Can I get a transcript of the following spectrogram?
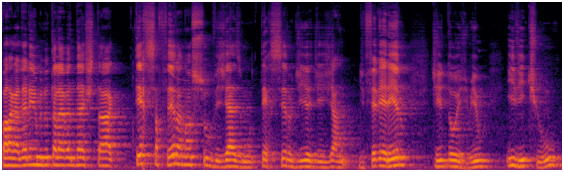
Fala galera, em um Minuto Eleven desta terça-feira, nosso 23 dia de, jan... de fevereiro de 2021. Uh,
